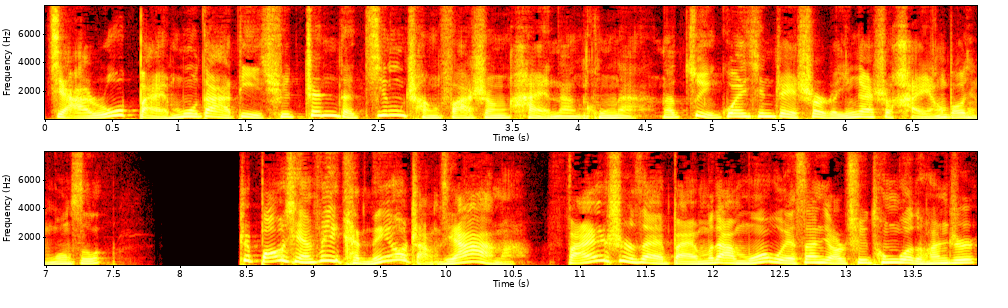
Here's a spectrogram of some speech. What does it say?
假如百慕大地区真的经常发生海难空难，那最关心这事儿的应该是海洋保险公司。这保险费肯定要涨价嘛。凡是在百慕大魔鬼三角区通过的船只，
